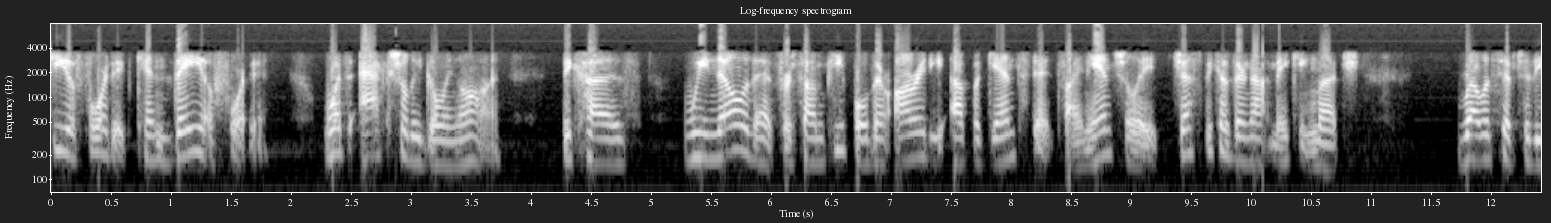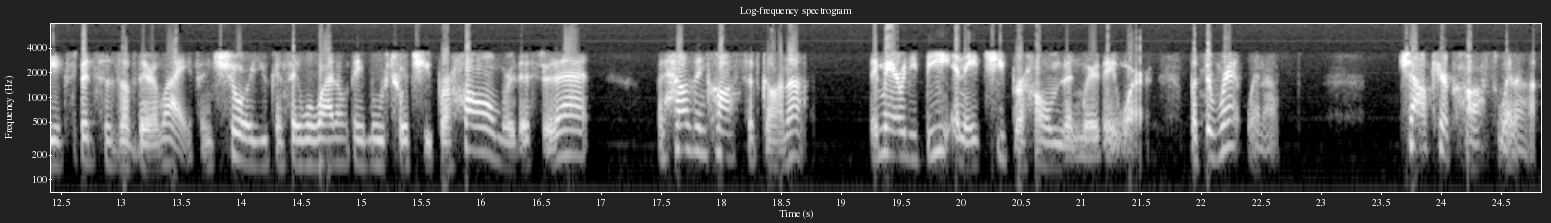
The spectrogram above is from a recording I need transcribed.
she afford it? Can they afford it? What's actually going on? because we know that for some people they're already up against it financially just because they're not making much relative to the expenses of their life. And sure, you can say, well, why don't they move to a cheaper home or this or that? But housing costs have gone up. They may already be in a cheaper home than where they were, but the rent went up. Childcare costs went up.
